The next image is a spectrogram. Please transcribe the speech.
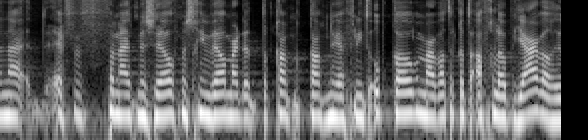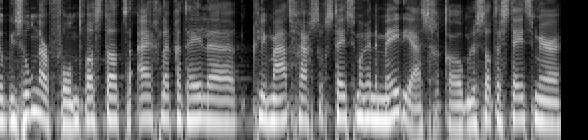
nou, even vanuit mezelf misschien wel, maar dat, kan, kan, ik nu even niet opkomen. Maar wat ik het afgelopen jaar wel heel bijzonder vond, was dat eigenlijk het hele klimaatvraagstuk steeds meer in de media is gekomen. Dus dat er steeds meer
